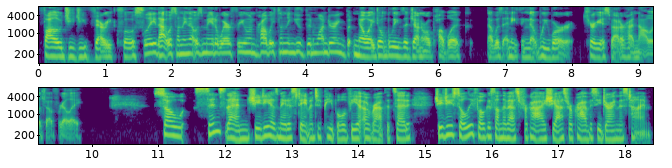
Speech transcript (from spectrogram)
follow Gigi very closely, that was something that was made aware for you and probably something you've been wondering. But no, I don't believe the general public that was anything that we were curious about or had knowledge of, really. So since then, Gigi has made a statement to people via a rep that said Gigi solely focused on the best for Kai. She asked for privacy during this time.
